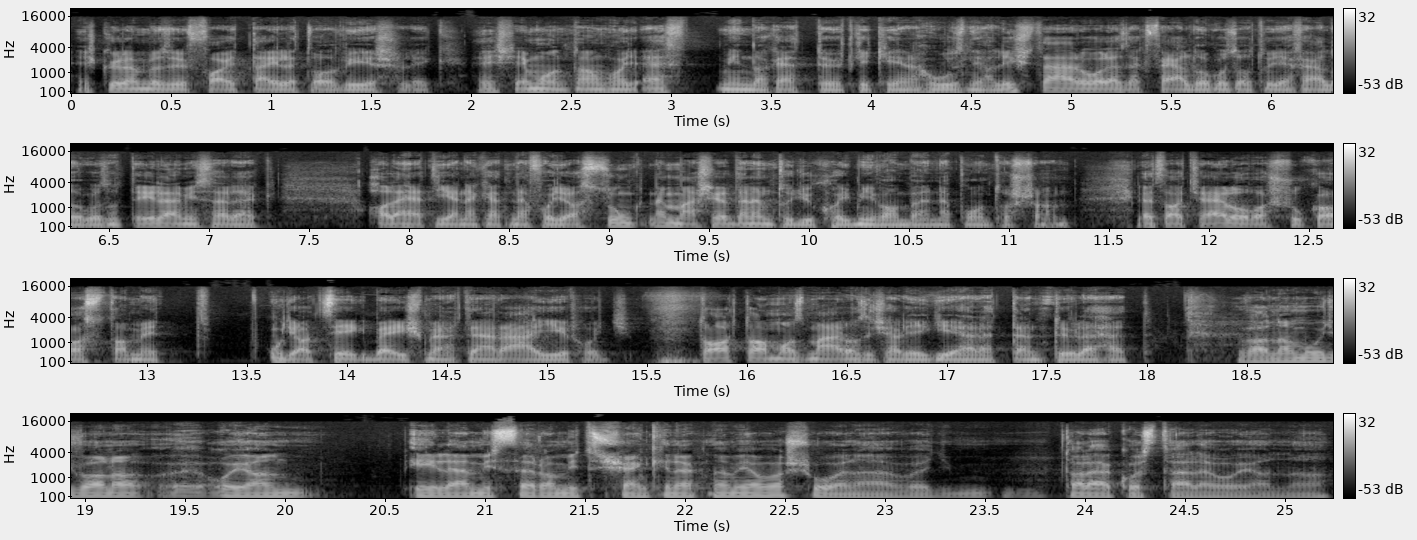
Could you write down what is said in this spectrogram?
és különböző fajtá, illetve a virslik. És én mondtam, hogy ezt mind a kettőt ki kéne húzni a listáról, ezek feldolgozott, ugye feldolgozott élelmiszerek, ha lehet ilyeneket ne fogyasszunk, nem másért, de nem tudjuk, hogy mi van benne pontosan. Illetve ha elolvassuk azt, amit ugye a cég beismerten ráír, hogy tartalmaz már, az is eléggé elrettentő lehet. Van amúgy van olyan élelmiszer, amit senkinek nem javasolnál, vagy találkoztál-e olyannal?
